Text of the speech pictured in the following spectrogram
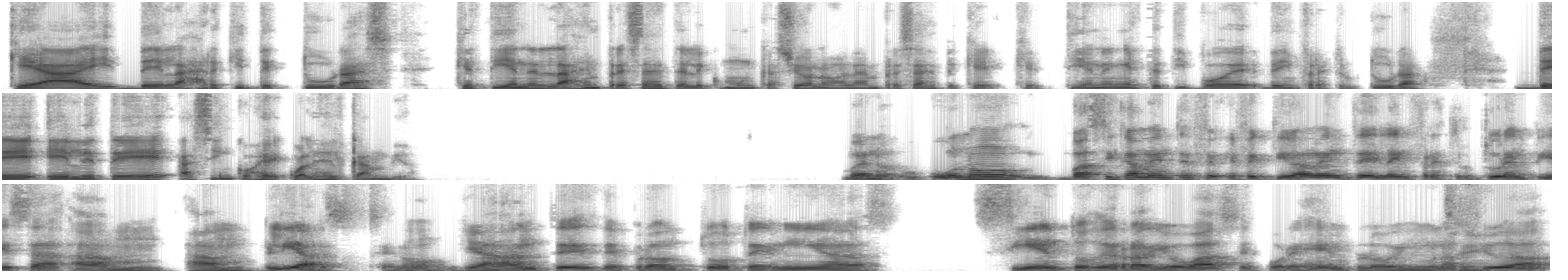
que hay de las arquitecturas que tienen las empresas de telecomunicaciones o las empresas que, que tienen este tipo de, de infraestructura de LTE a 5G? ¿Cuál es el cambio? Bueno, uno, básicamente, efectivamente, la infraestructura empieza a, ampliarse, ¿no? Ya antes de pronto tenías cientos de radiobases, por ejemplo, en una ciudad,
